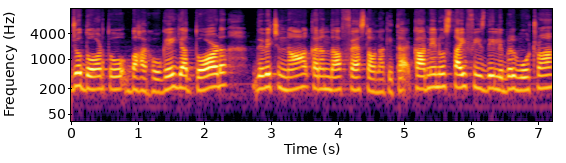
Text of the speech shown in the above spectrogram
ਜੋ ਦੌੜ ਤੋਂ ਬਾਹਰ ਹੋ ਗਏ ਜਾਂ ਦੌੜ ਦੇ ਵਿੱਚ ਨਾ ਕਰਨ ਦਾ ਫੈਸਲਾ ਉਹਨਾਂ ਕੀਤਾ ਕਾਰਨੇ ਨੂੰ 27% ਦੀ ਲਿਬਰਲ ਵੋਟਰਾਂ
